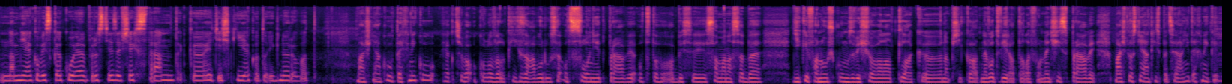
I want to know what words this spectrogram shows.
na mě jako vyskakuje prostě ze všech stran, tak je těžký jako to ignorovat. Máš nějakou techniku, jak třeba okolo velkých závodů se odslonit právě od toho, aby si sama na sebe díky fanouškům zvyšovala tlak, eh, například neotvírat telefon, nečíst zprávy. Máš prostě nějaký speciální techniky?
